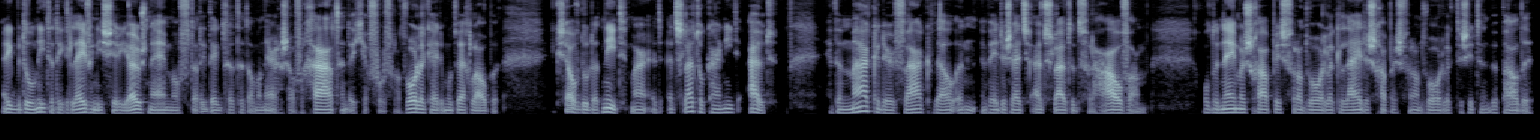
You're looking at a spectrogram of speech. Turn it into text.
En ik bedoel niet dat ik het leven niet serieus neem of dat ik denk dat het allemaal nergens over gaat en dat je voor verantwoordelijkheden moet weglopen. Ik zelf doe dat niet, maar het, het sluit elkaar niet uit. En we maken er vaak wel een wederzijds uitsluitend verhaal van. Ondernemerschap is verantwoordelijk, leiderschap is verantwoordelijk. Er zit een bepaalde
